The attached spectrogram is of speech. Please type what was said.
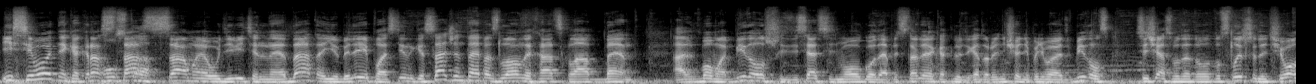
И сегодня как раз та самая удивительная дата, юбилей пластинки Sgt. Pepper's Lonely Hearts Club Band альбома Beatles 67 года. Я представляю, как люди, которые ничего не понимают в Beatles, сейчас вот это вот услышали, чего...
